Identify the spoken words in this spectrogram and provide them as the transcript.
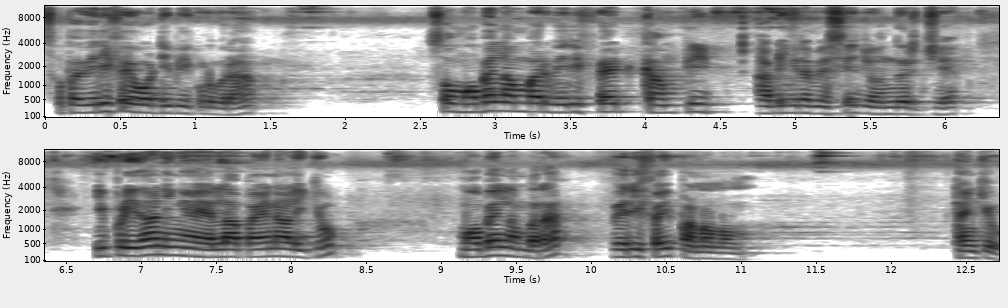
ஸோ இப்போ வெரிஃபை ஓடிபி கொடுக்குறேன். So mobile number verified complete அப்படிங்கிற மெசேஜ் வந்துருச்சு. இப்படி தான் நீங்கள் எல்லா பயனாளிக்கும் மொபைல் நம்பரை வெரிஃபை பண்ணணும். Thank you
